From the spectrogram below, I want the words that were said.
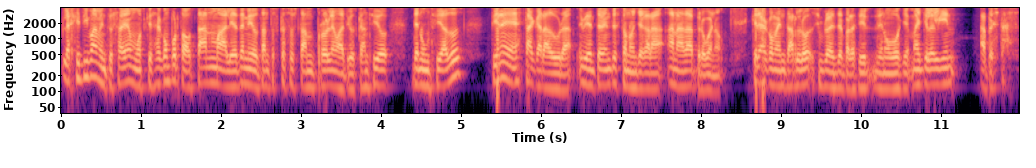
legítimamente sabemos que se ha comportado tan mal y ha tenido tantos casos tan problemáticos que han sido denunciados, tiene esta cara dura. Evidentemente esto no llegará a nada, pero bueno, quería comentarlo simplemente para decir de nuevo que Michael Elgin apestas.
